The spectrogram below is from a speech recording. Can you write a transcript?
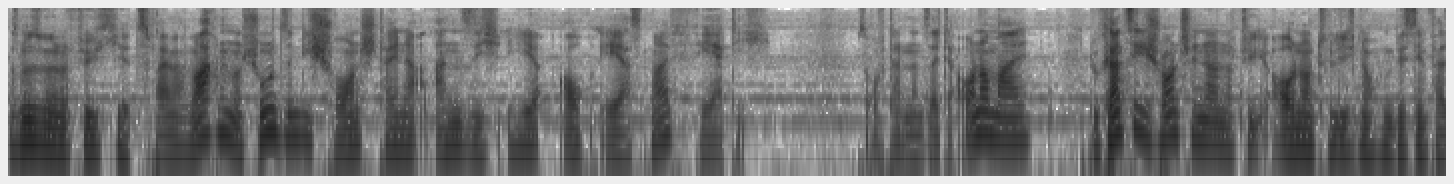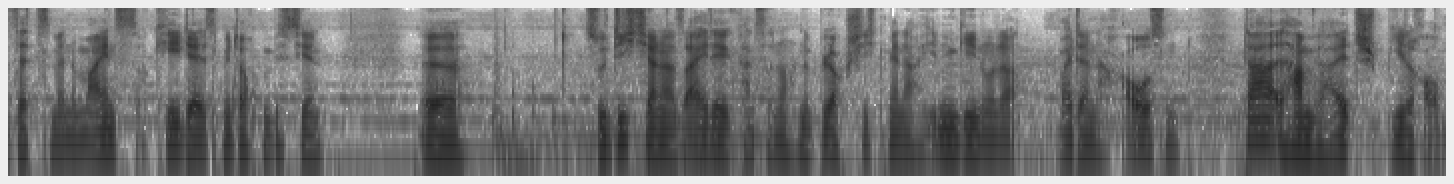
Das müssen wir natürlich hier zweimal machen und schon sind die Schornsteine an sich hier auch erstmal fertig. So, auf der anderen Seite auch nochmal. Du kannst die Schornsteine natürlich auch natürlich noch ein bisschen versetzen, wenn du meinst, okay, der ist mir doch ein bisschen äh, zu dicht an der Seite, kannst du noch eine Blockschicht mehr nach innen gehen oder weiter nach außen. Da haben wir halt Spielraum.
